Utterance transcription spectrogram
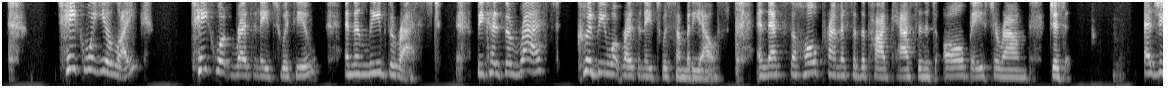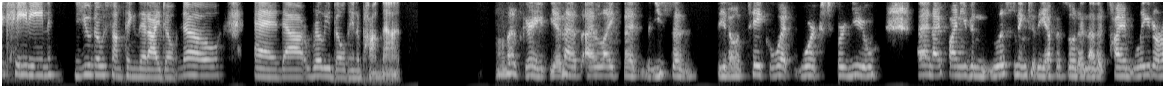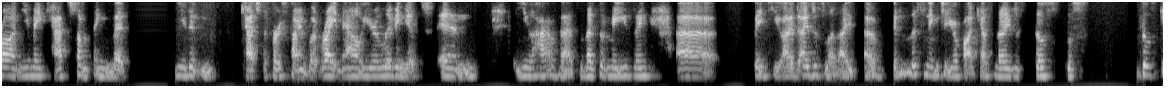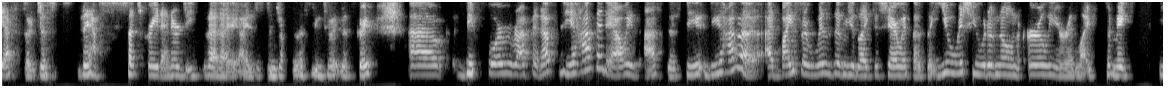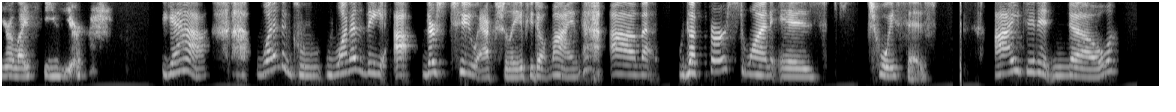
take what you like take what resonates with you and then leave the rest because the rest could be what resonates with somebody else. And that's the whole premise of the podcast. And it's all based around just educating, you know, something that I don't know, and uh, really building upon that. Well, that's great. Yeah, that's I like that you said you know take what works for you and i find even listening to the episode another time later on you may catch something that you didn't catch the first time but right now you're living it and you have that so that's amazing uh, thank you I, I just love I, i've been listening to your podcast and i just those those those guests are just they have such great energy that I, I just enjoy listening to it. It's great. Uh, before we wrap it up, do you have any? I always ask this. Do you do you have a advice or wisdom you'd like to share with us that you wish you would have known earlier in life to make your life easier? Yeah. One of the one of the uh, there's two actually if you don't mind. Um the first one is choices. I didn't know,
